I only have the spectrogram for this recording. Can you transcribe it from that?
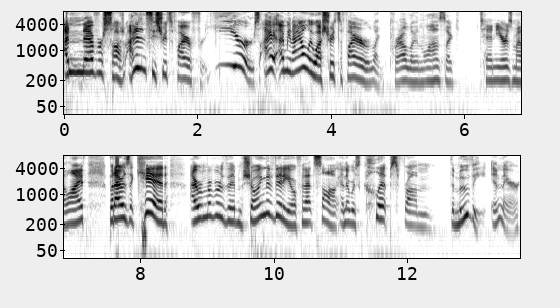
I never saw. I didn't see Streets of Fire for years. I, I mean, I only watched Streets of Fire like probably in the last like ten years of my life. But I was a kid. I remember them showing the video for that song, and there was clips from the movie in there,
